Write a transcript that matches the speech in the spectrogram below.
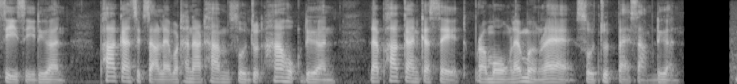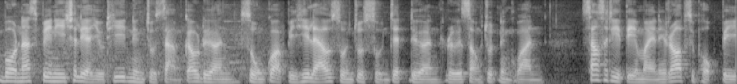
0.44 เดือน ภาคการศึกษาและวัฒนธรรม 0.56 เดือน และภาคการเกษตร ประมงและเหมืองแร่ 0.83 เดือน โบนัสปีนี้เฉลี่ยอยู่ที่ 1.39 เดือน สูงกว่าปีที่แล้ว 0.07 เดือน หรือ 2.1 วัน สร้างสถิติใหม่ในรอบ 16 ปี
